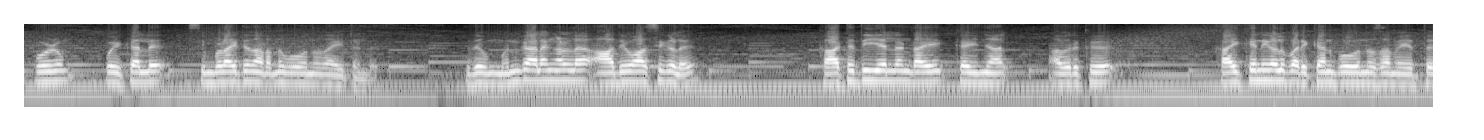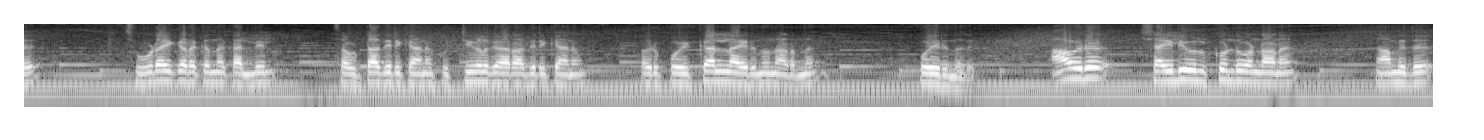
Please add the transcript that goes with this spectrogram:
ഇപ്പോഴും പൊയ്ക്കാൽ സിമ്പിളായിട്ട് നടന്നു പോകുന്നതായിട്ടുണ്ട്. ഇത് മുൻകാലങ്ങളിൽ ആദിവാസികൾ കാട്ടുതീയെല്ലാം ഉണ്ടായി കഴിഞ്ഞാൽ അവർക്ക് കായ്ക്കനികൾ പറിക്കാൻ പോകുന്ന സമയത്ത് ചൂടായി കിടക്കുന്ന കല്ലിൽ ചവിട്ടാതിരിക്കാനും കുറ്റികൾ കയറാതിരിക്കാനും അവർ പൊയ്ക്കാലിലായിരുന്നു നടന്ന് പോയിരുന്നത്. ആ ഒരു ശൈലി ഉൾക്കൊണ്ടുകൊണ്ടാണ് നാം ഇത്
